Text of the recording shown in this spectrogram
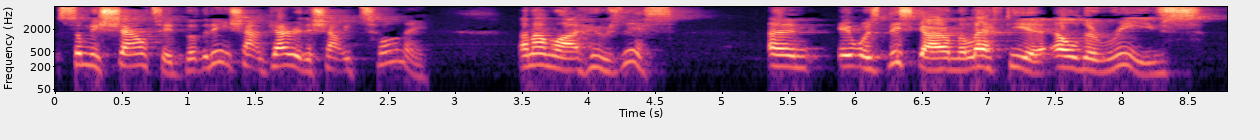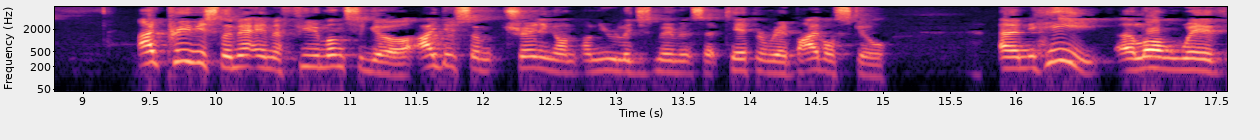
somebody shouted, but they didn't shout Gary; they shouted Tony. And I'm like, who's this? And it was this guy on the left here, Elder Reeves. I'd previously met him a few months ago. I do some training on, on new religious movements at Capernwray Bible School. And he, along with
